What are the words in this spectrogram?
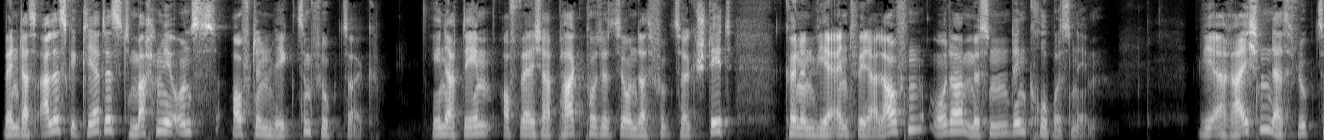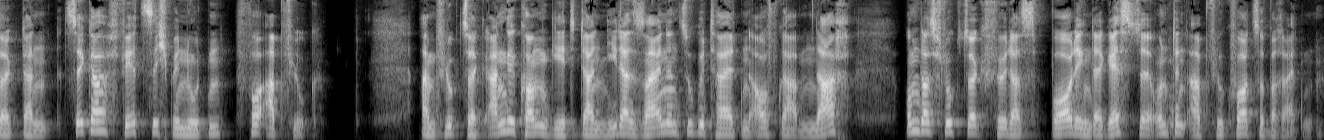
Wenn das alles geklärt ist, machen wir uns auf den Weg zum Flugzeug. Je nachdem, auf welcher Parkposition das Flugzeug steht, können wir entweder laufen oder müssen den Krubus nehmen. Wir erreichen das Flugzeug dann circa 40 Minuten vor Abflug. Am Flugzeug angekommen geht dann jeder seinen zugeteilten Aufgaben nach, um das Flugzeug für das Boarding der Gäste und den Abflug vorzubereiten.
